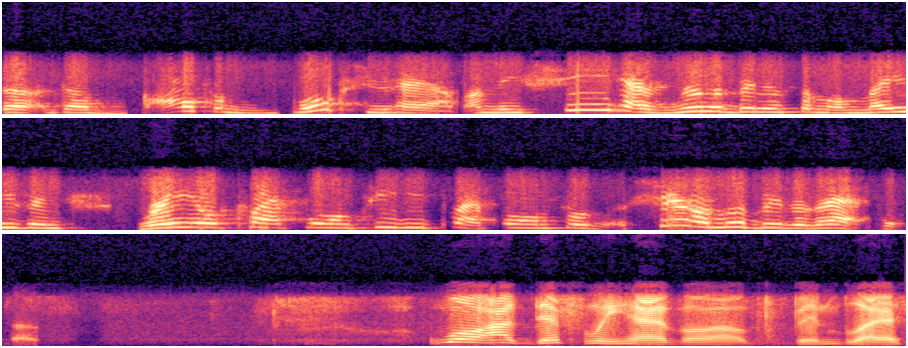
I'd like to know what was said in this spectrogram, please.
the the awesome books you have. I mean, she has really been in some amazing radio platform, TV platforms. So share a little bit of that with us. Well, I definitely have uh, been blessed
